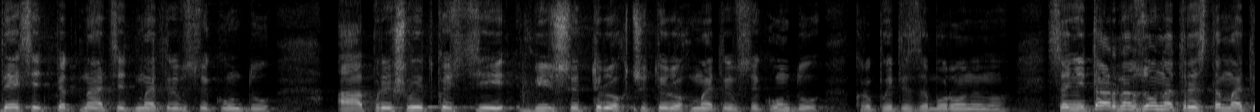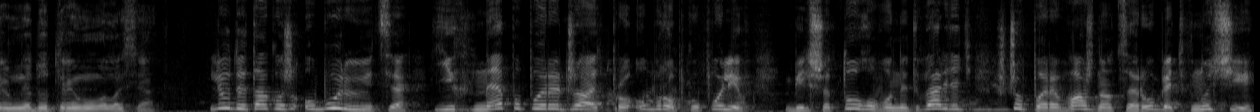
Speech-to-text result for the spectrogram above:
10-15 метрів в секунду, а при швидкості більше 3-4 метрів в секунду кропити заборонено. Санітарна зона 300 метрів не дотримувалася. Люди також обурюються, їх не попереджають про обробку полів. Більше того, вони твердять, що переважно це роблять вночі.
